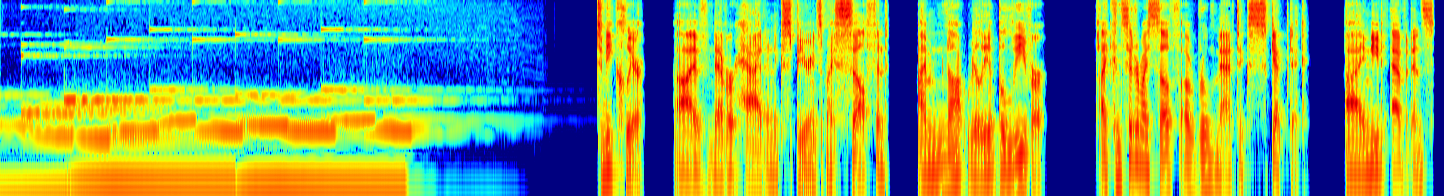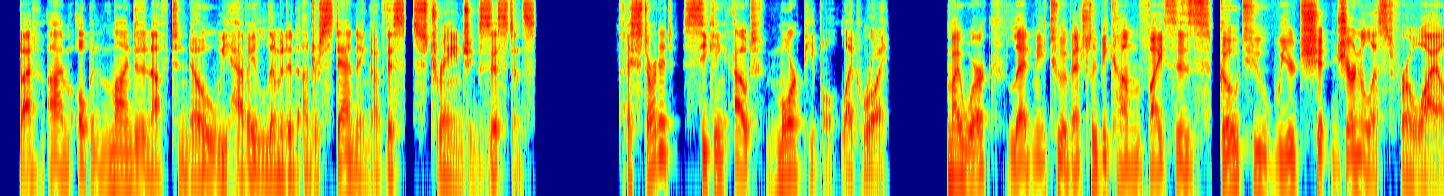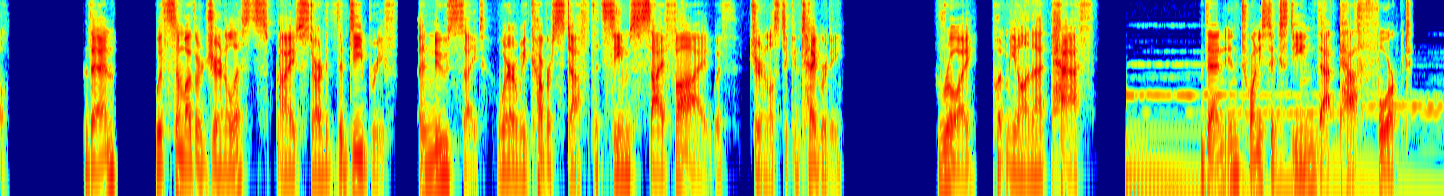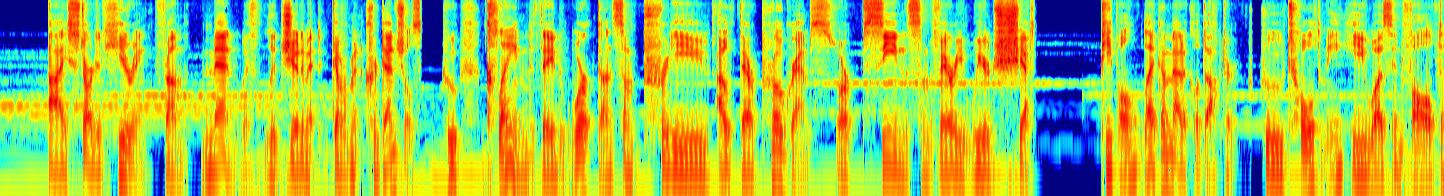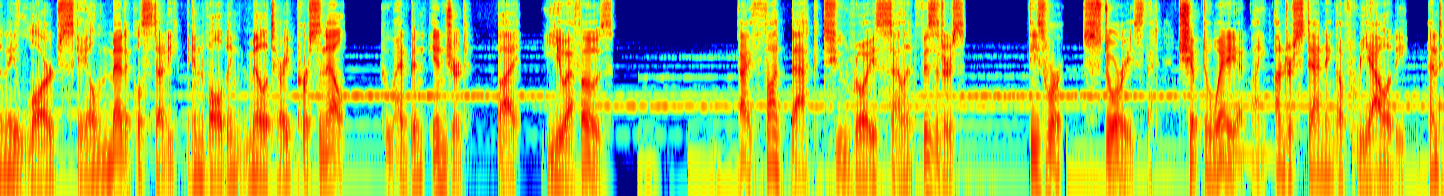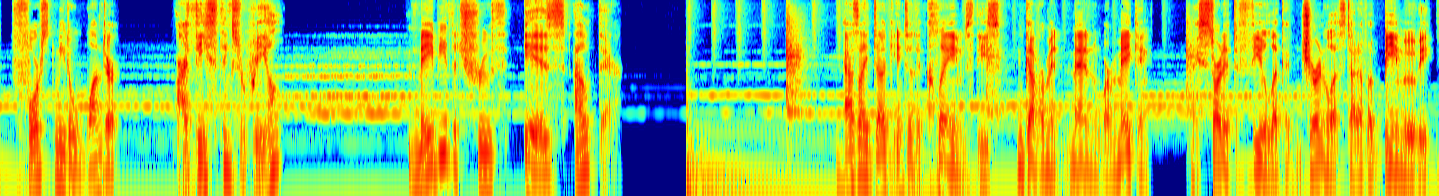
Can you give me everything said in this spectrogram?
To be clear, I've never had an experience myself, and I'm not really a believer. I consider myself a romantic skeptic. I need evidence, but I'm open minded enough to know we have a limited understanding of this strange existence. I started seeking out more people like Roy. My work led me to eventually become Vice's go to weird shit journalist for a while. Then, with some other journalists, I started The Debrief, a news site where we cover stuff that seems sci fi with journalistic integrity. Roy put me on that path. Then in 2016, that path forked. I started hearing from men with legitimate government credentials who claimed they'd worked on some pretty out there programs or seen some very weird shit. People like a medical doctor who told me he was involved in a large scale medical study involving military personnel who had been injured by UFOs. I thought back to Roy's silent visitors these were stories that chipped away at my understanding of reality and forced me to wonder are these things real? Maybe the truth is out there. As I dug into the claims these government men were making, I started to feel like a journalist out of a B movie.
